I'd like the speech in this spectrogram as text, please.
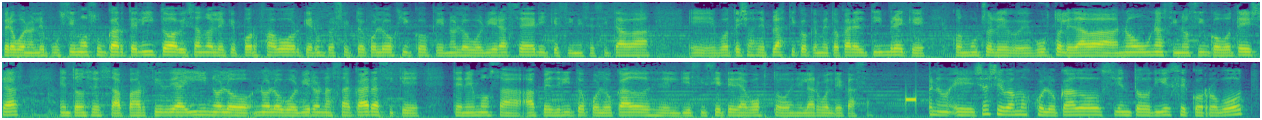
pero bueno, le pusimos un cartelito avisándole que por favor, que era un proyecto ecológico, que no lo volviera a hacer y que si necesitaba eh, botellas de plástico que me tocara el timbre, que con mucho le, gusto le daba no una, sino cinco botellas, entonces a partir de ahí no lo, no lo volvieron a sacar, así que tenemos a Pedrito colocado desde el 17 de agosto en el árbol de casa. Bueno, eh, ya llevamos colocado 110 ecorobots,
